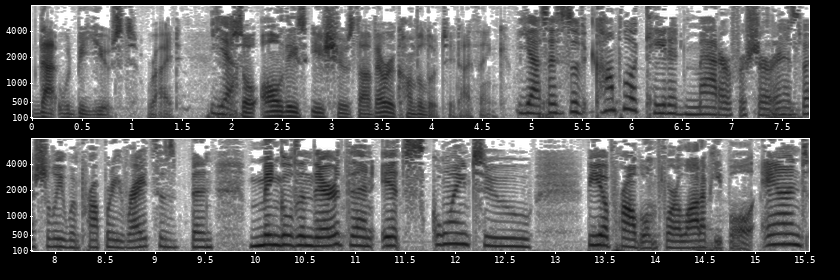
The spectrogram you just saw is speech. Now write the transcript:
that would be used, right? Yeah. So all these issues are very convoluted, I think. Yes, it's a complicated matter for sure, mm -hmm. and mm-hmm. especially when property rights has been mingled in there, then it's going to be a problem for a lot of people. And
